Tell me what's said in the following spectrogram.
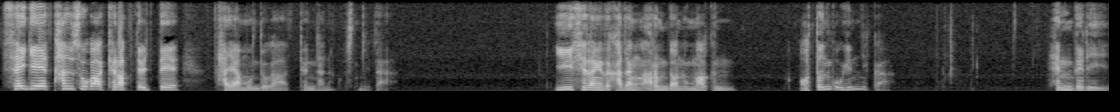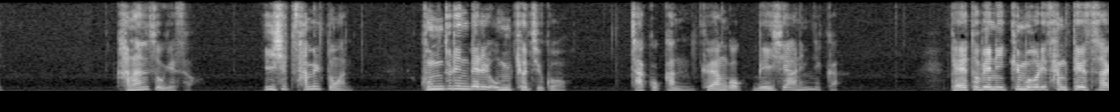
세 개의 탄소가 결합될 때 다이아몬드가 된다는 것입니다. 이 세상에서 가장 아름다운 음악은 어떤 곡입니까? 핸델이 가난 속에서 23일 동안 굶주린 데를 움켜쥐고 작곡한 교향곡 메시 아닙니까? 베토벤이 귀머거리 상태에서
